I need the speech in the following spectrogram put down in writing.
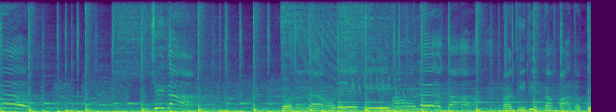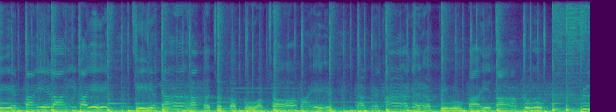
มือชิกาจนแล้วเดที่เฮาเลิกลาปฏิทินกลางฟ้าก็เปลี่ยนไปหลายใบเที่ยงน้าก็จนมาปวกชอม้ดังข้าเงบปิวไปตามลูกฤ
